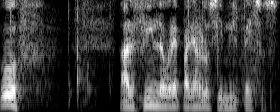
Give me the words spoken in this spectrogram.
Uf, al fin logré pagar los 100 mil pesos.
